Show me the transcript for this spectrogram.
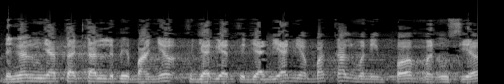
dengan menyatakan lebih banyak kejadian-kejadian yang bakal menimpa manusia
